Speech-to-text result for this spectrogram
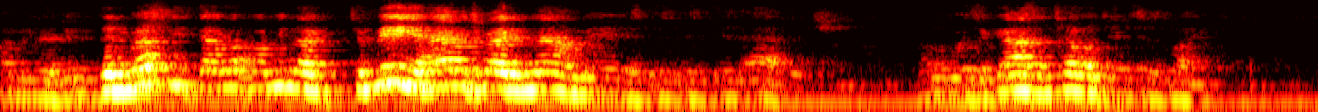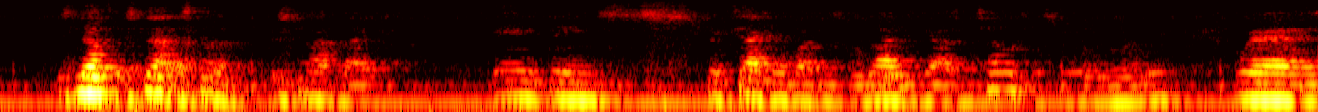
I mean, the rest of these guys, I mean, like to me, your average writer now, man, is, is, is, average. In other words, the guy's intelligence is like, it's not, it's not, it's not, it's not like anything spectacular about these a lot of these guys' intelligence. You know what I mean? Whereas,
